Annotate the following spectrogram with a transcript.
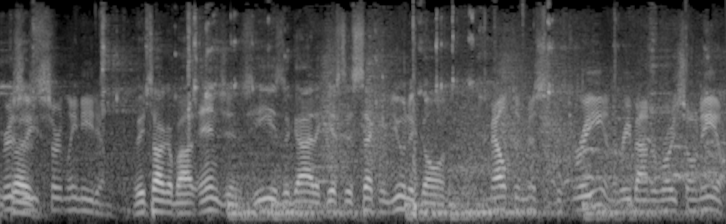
Grizzlies certainly need him. We talk about engines. He is the guy that gets this second unit going. Melton misses the three, and the rebound to Royce O'Neale.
